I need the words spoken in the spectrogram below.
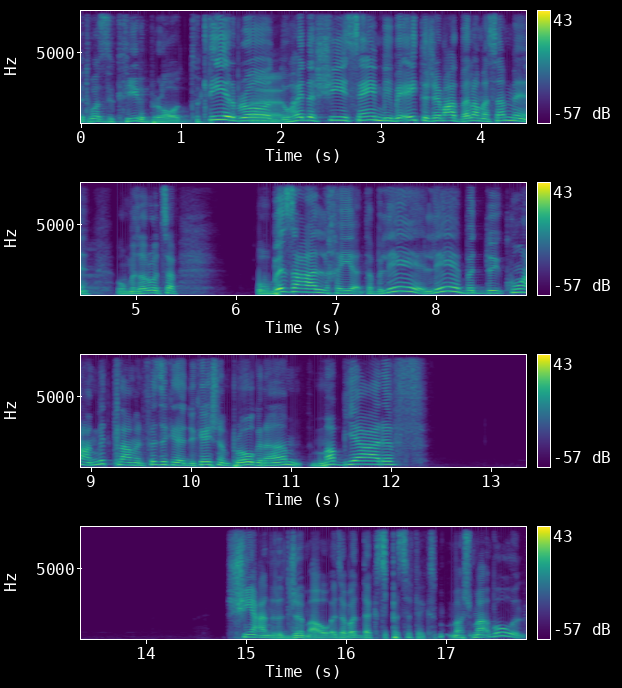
it was كتير broad كتير broad آه. وهيدا الشيء same ببقية الجامعات بلا مسمى ومزارود سم وبزعل خي طب ليه ليه بده يكون عم يطلع من physical education program ما بيعرف شيء عن الجيم أو إذا بدك specifics مش مقبول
